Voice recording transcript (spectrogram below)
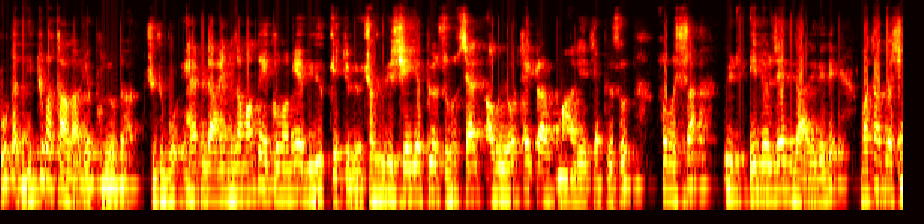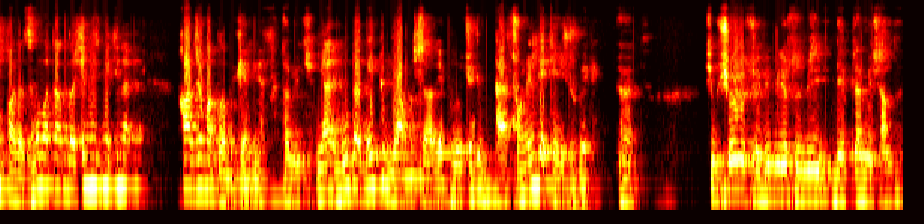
Burada ne tür hatalar yapılıyor da? Çünkü bu hem de aynı zamanda ekonomiye bir yük getiriyor. Çünkü bir şey yapıyorsunuz, sel alıyor, tekrar maliyet yapıyorsunuz. Sonuçta il özel idareleri vatandaşın parasını vatandaşın hizmetine harcamakla mükellef. Tabii ki. Yani burada ne tür yanlışlar yapılıyor? Çünkü personeli de tecrübeli. Evet. Şimdi şöyle söyleyeyim. Biliyorsunuz bir deprem yaşandı.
